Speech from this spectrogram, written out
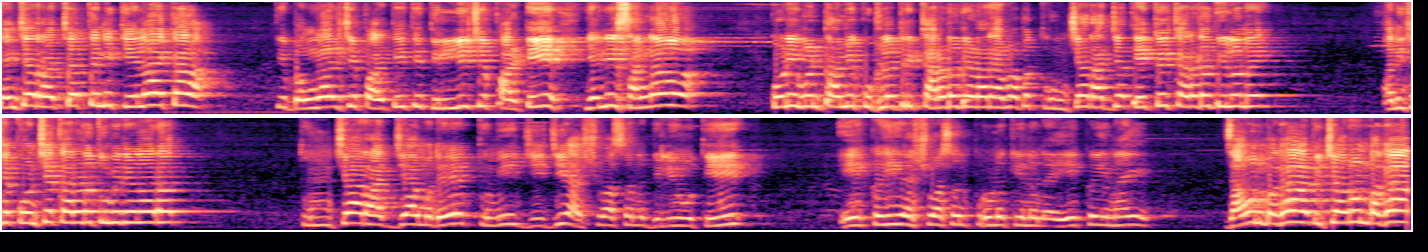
त्यांच्या राज्यात त्यांनी केलं आहे का? ती बंगालची पार्टी ती दिल्लीची पार्टी यांनी सांगावं. कोणी म्हणतं आम्ही कुठलं तरी कार्ड देणार आहे. बाबा तुमच्या राज्यात एकही कार्ड दिलं नाही. आणि इथे कोणचे कार्ड तुम्ही देणार आहात? तुमच्या राज्यामध्ये तुम्ही जी जी आश्वासनं दिली होती एकही आश्वासन पूर्ण केलं नाही एकही नाही. जाऊन बघा विचारून बघा.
